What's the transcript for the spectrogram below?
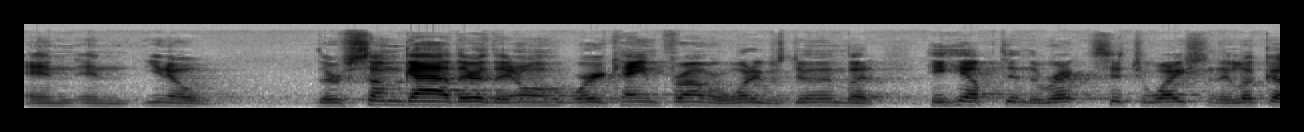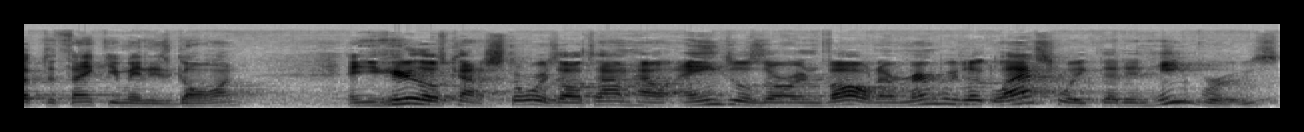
and, and, you know, there's some guy there, they don't know where he came from or what he was doing, but he helped in the wreck situation. They look up to thank him and he's gone. And you hear those kind of stories all the time how angels are involved. Now, remember, we looked last week that in Hebrews,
